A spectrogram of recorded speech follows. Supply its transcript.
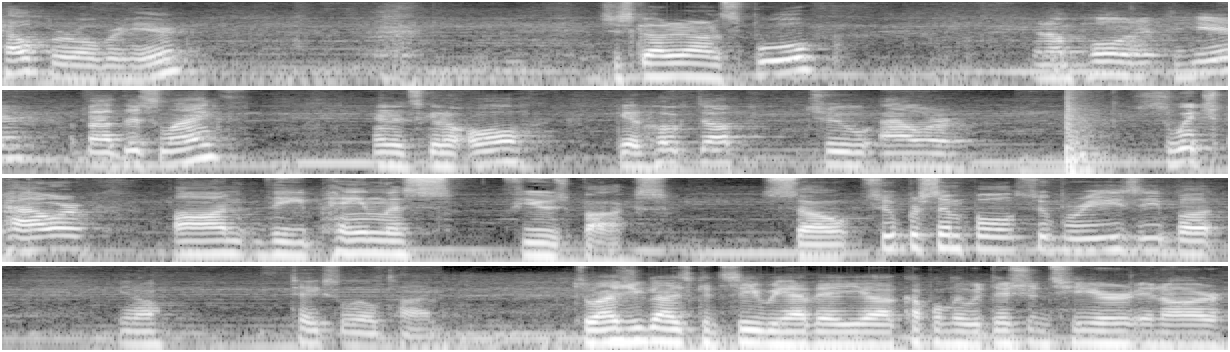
helper over here. Just got it on a spool and I'm pulling it to here, about this length, and it's gonna all get hooked up to our switch power on the painless fuse box. So super simple, super easy, but you know, takes a little time. So as you guys can see, we have a uh, couple new additions here in our,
